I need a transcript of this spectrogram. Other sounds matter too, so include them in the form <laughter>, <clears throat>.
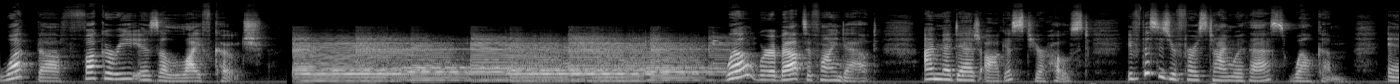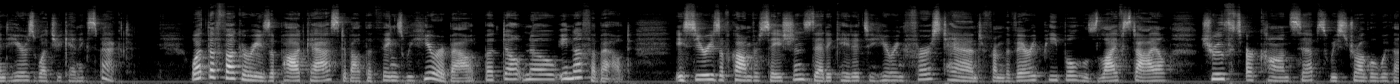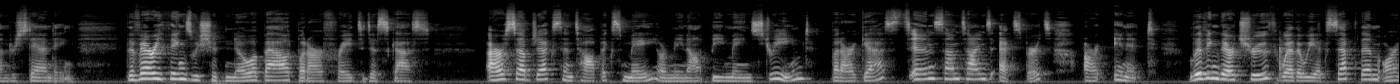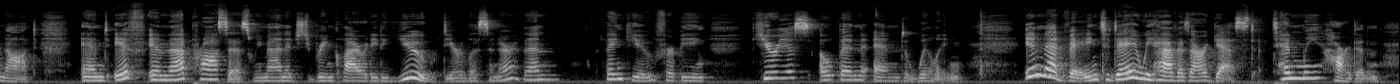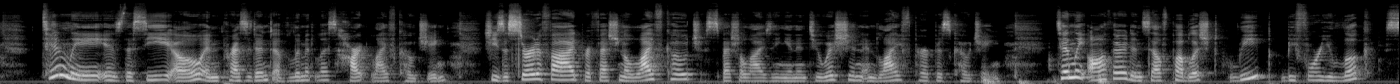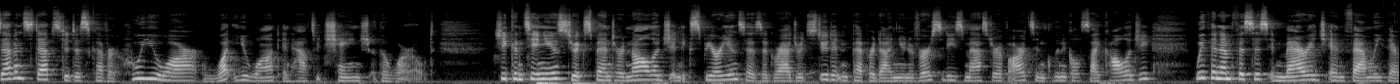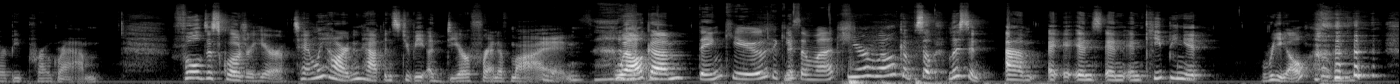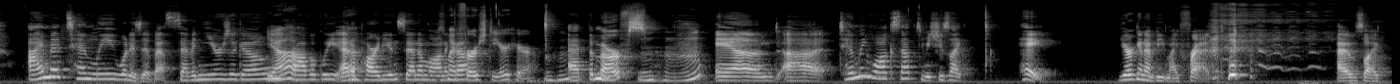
What the fuckery is a life coach? Well, we're about to find out. I'm Nadege August, your host. If this is your first time with us, welcome. And here's what you can expect. What the Fuckery is a podcast about the things we hear about but don't know enough about. A series of conversations dedicated to hearing firsthand from the very people whose lifestyle, truths, or concepts we struggle with understanding. The very things we should know about but are afraid to discuss. Our subjects and topics may or may not be mainstreamed, but our guests and sometimes experts are in it, living their truth whether we accept them or not. And if in that process we manage to bring clarity to you, dear listener, then thank you for being curious, open, and willing. In that vein, today we have as our guest Tenley Harden. Tinley is the CEO and president of Limitless Heart Life Coaching. She's a certified professional life coach specializing in intuition and life purpose coaching. Tinley authored and self published Leap Before You Look Seven Steps to Discover Who You Are, What You Want, and How to Change the World. She continues to expand her knowledge and experience as a graduate student in Pepperdine University's Master of Arts in Clinical Psychology with an emphasis in marriage and family therapy program. Full disclosure here Tinley Harden happens to be a dear friend of mine. Yes. <laughs> welcome. Thank you. Thank you so much. You're welcome. So, listen, um, in, in, in keeping it real, mm-hmm. <laughs> I met Tenley, what is it, about seven years ago? Yeah. Probably yeah. at a party in Santa Monica. my first year here. Mm-hmm. At the Murphs. Mm-hmm. And uh, Tenley walks up to me. She's like, hey, you're going to be my friend. <laughs> I was like,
